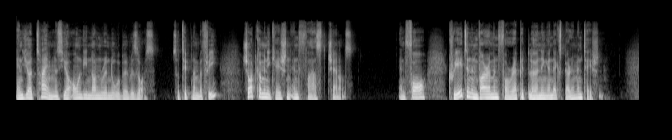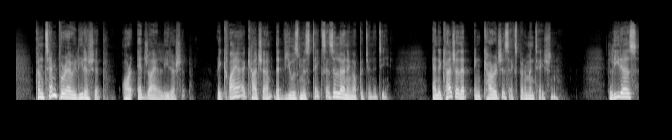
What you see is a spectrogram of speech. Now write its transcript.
And your time is your only non renewable resource. So, tip number three short communication and fast channels. And four, create an environment for rapid learning and experimentation. Contemporary leadership or agile leadership require a culture that views mistakes as a learning opportunity and a culture that encourages experimentation. Leaders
